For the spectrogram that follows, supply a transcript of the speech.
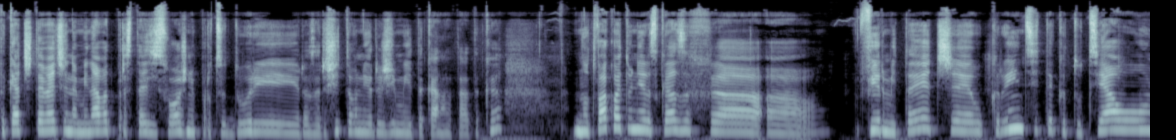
Така че те вече не минават през тези сложни процедури, разрешителни режими и така нататък. Но това, което ни разказах а, а, фирмите е, че украинците като цяло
